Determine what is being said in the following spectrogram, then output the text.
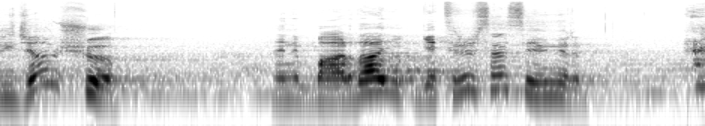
ricam şu. Hani bardağı getirirsen sevinirim.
